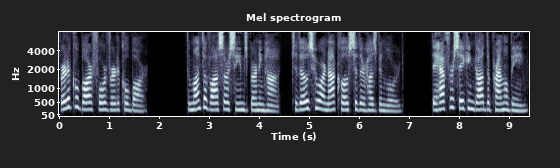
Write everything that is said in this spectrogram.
Vertical bar 4 Vertical bar. The month of Asar seems burning hot, to those who are not close to their husband Lord. They have forsaken God the primal being,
